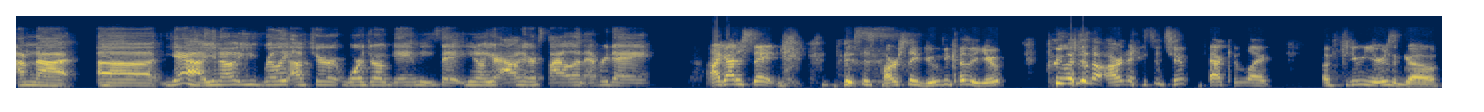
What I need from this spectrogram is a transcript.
I'm not. Uh, yeah, you know, you've really upped your wardrobe game. He said, you know, you're out here styling every day. I gotta say, this is partially due because of you. We went to the Art Institute back in like a few years ago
